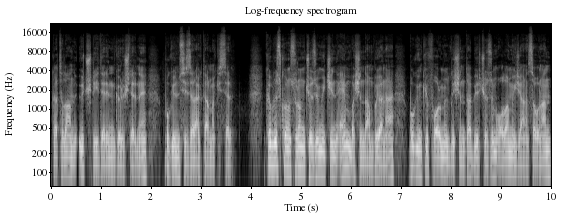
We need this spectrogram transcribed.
katılan üç liderin görüşlerini bugün sizlere aktarmak isterim. Kıbrıs konusunun çözümü için en başından bu yana bugünkü formül dışında bir çözüm olamayacağını savunan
